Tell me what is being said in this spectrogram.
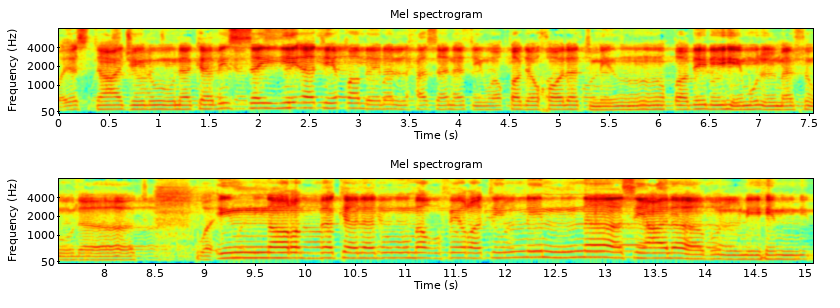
ويستعجلونك بالسيئة قبل الحسنة وقد خلت من قبلهم المثولات وإن ربك لذو مغفرة للناس على ظلمهم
